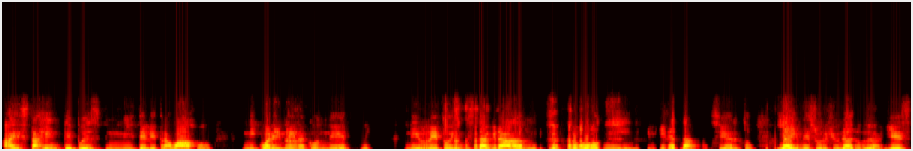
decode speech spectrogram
A esta gente pues ni teletrabajo, ni cuarentena con Netflix, ni reto de Instagram, ni TikTok, ni, ni, mierda, ¿cierto? Y ahí me surge una duda, y es,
